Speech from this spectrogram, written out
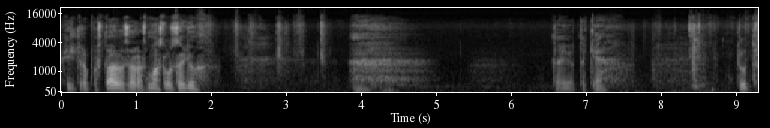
Фільтра поставив, зараз масло залю. Та й отаке. Тут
